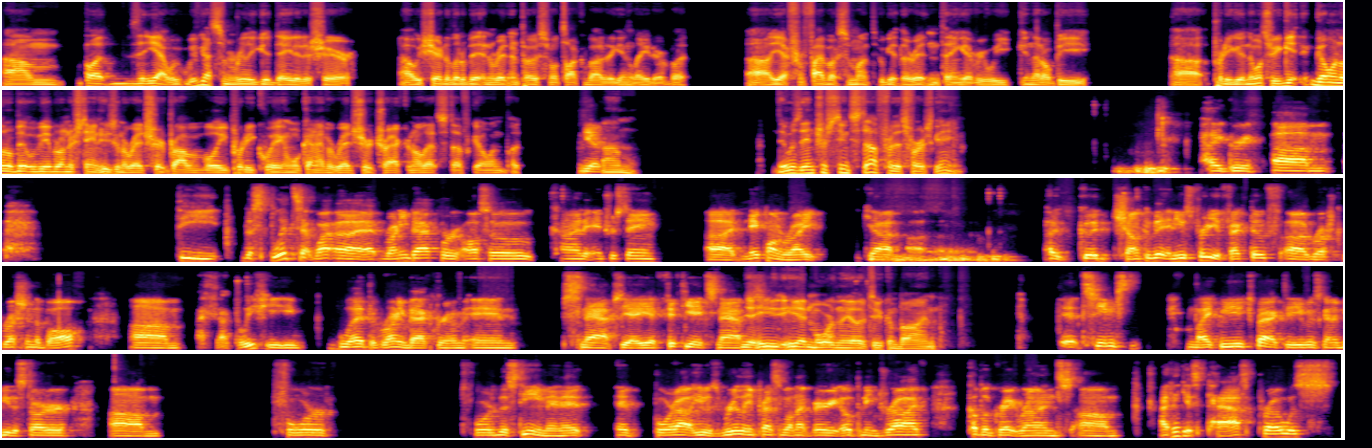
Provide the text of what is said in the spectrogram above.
Um, but the, yeah, we, we've got some really good data to share. Uh, we shared a little bit in written posts, and we'll talk about it again later. But uh, yeah, for five bucks a month, you'll get the written thing every week, and that'll be uh, pretty good. And then once we get going a little bit, we'll be able to understand who's going to redshirt probably pretty quick, and we'll kind of have a redshirt tracker and all that stuff going. But Yeah, um, it was interesting stuff for this first game. I agree. Um, the the splits at uh, at running back were also kind of interesting. Uh, Naquan Wright got uh, a good chunk of it, and he was pretty effective uh, rush, rushing the ball. Um, I, I believe he led the running back room in snaps. Yeah, he had 58 snaps. Yeah, he he had more than the other two combined. it seems like we expect he was going to be the starter um, for for this team, and it it bore out. He was really impressive on that very opening drive. A couple of great runs. Um, I think his pass pro was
